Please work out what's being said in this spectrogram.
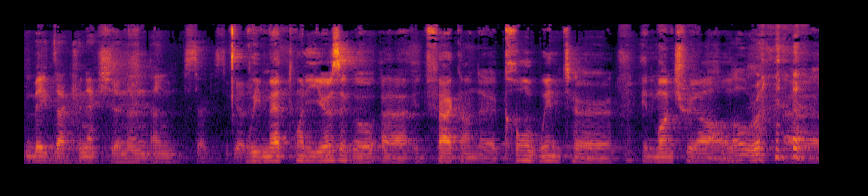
make that connection and, and start this together? We met 20 years ago, uh, in fact, on a cold winter in Montreal. Oh, right. Um,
